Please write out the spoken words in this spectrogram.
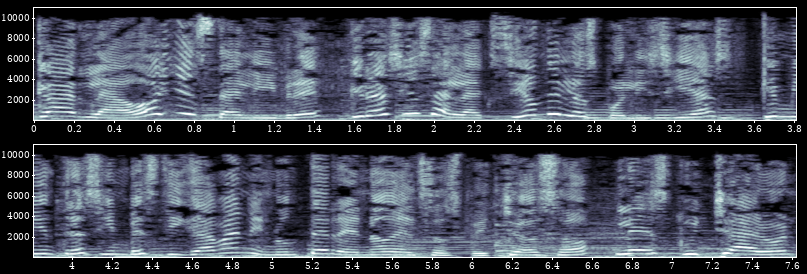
Carla hoy está libre gracias a la acción de los policías que mientras investigaban en un terreno del sospechoso, la escucharon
